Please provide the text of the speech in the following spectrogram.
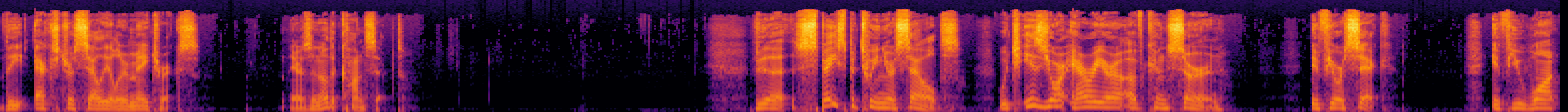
the extracellular matrix. There's another concept. The space between your cells, which is your area of concern if you're sick, if you want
